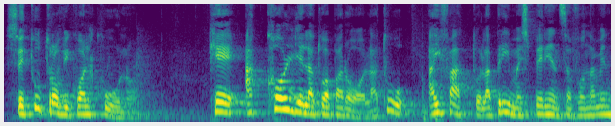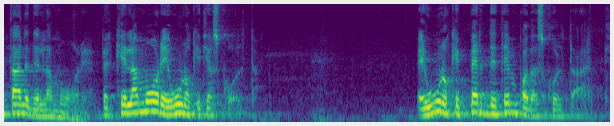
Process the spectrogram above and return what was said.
se tu trovi qualcuno che accoglie la tua parola, tu hai fatto la prima esperienza fondamentale dell'amore, perché l'amore è uno che ti ascolta, è uno che perde tempo ad ascoltarti.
